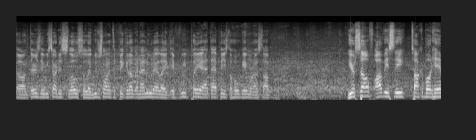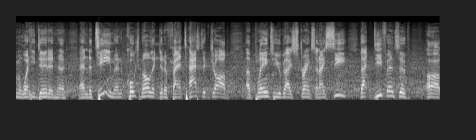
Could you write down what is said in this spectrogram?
uh, on Thursday, we started slow, so like we just wanted to pick it up, and I knew that like if we play at that pace the whole game, we're unstoppable. Yourself, obviously, talk about him and what he did, and and, and the team. And Coach Melnick did a fantastic job of playing to you guys' strengths. And I see that defensive, uh,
